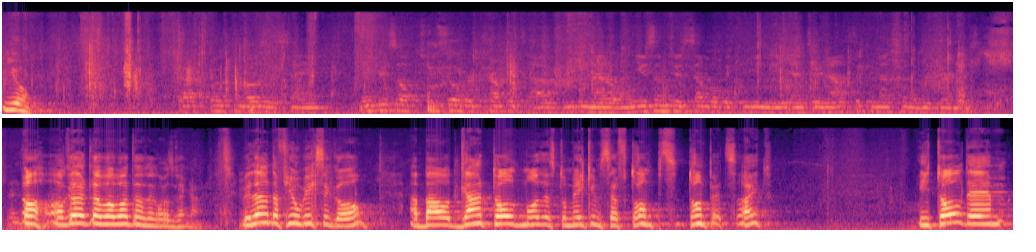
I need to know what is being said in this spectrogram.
you. God spoke to Moses, saying, Make yourself two silver trumpets out of beaten metal, and use them to assemble the community and to announce the commencement of the journey. Oh, okay. What was going on? We learned a few weeks ago about God told Moses to make himself trumps, trumpets, right? He told them,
